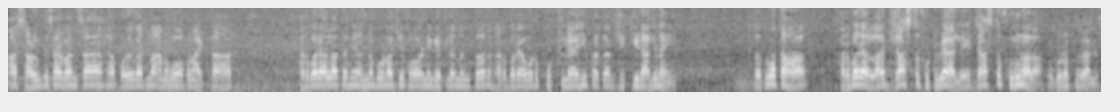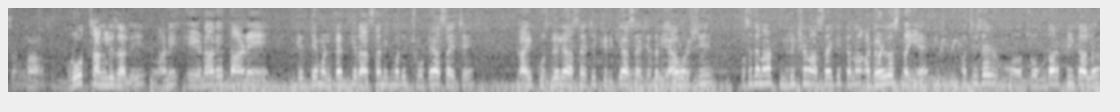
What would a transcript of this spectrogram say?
आज साळुंके साहेबांचा हा प्रयोगातला अनुभव आपण ऐकता आहात. हरभऱ्याला त्यांनी अन्नपूर्णाची फवारणी घेतल्यानंतर हरभऱ्यावर कुठल्याही प्रकारची कीड आली नाही. तत्वत हरभऱ्याला जास्त फुटवे आले जास्त फुलून आला. ग्रोथ झाले हा ग्रोथ चांगली झाली आणि येणारे दाणे हे ते म्हणतात की रासायनिकमध्ये छोटे असायचे. काही कुजलेले असायचे किडके असायचे तर ह्या वर्षी तसं त्यांना निरीक्षण असं आहे की त्यांना आढळलंच नाही आहे अतिशय जोमदार पीक आलं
